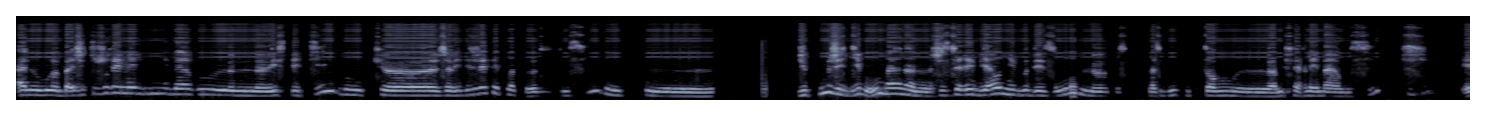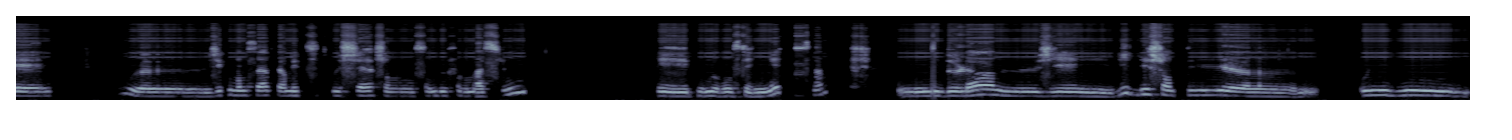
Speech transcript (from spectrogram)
Alors, euh, bah, j'ai toujours aimé l'univers euh, esthétique, donc euh, j'avais déjà été coiffeuse aussi. Donc, du coup, j'ai dit, bon, ben, j'essaierai bien au niveau des ongles, parce que je passe beaucoup de temps à me faire les mains aussi. Mhm. Et du coup, j'ai commencé à faire mes petites recherches en centre de formation et pour me renseigner, tout ça. Et de là, j'ai vite déchanté au niveau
